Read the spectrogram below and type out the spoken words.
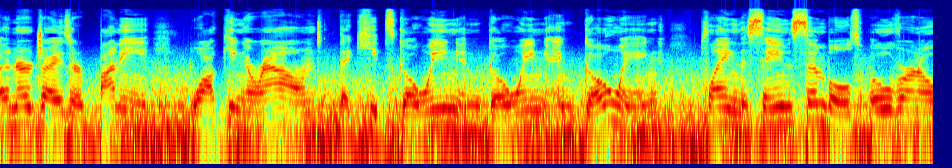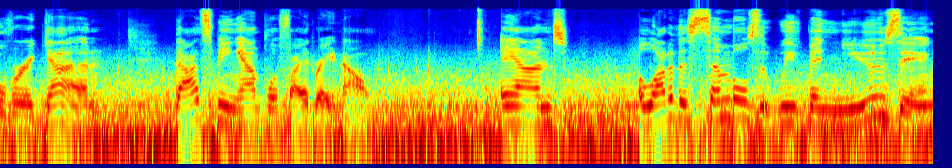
Energizer Bunny walking around that keeps going and going and going, playing the same symbols over and over again, that's being amplified right now. And a lot of the symbols that we've been using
